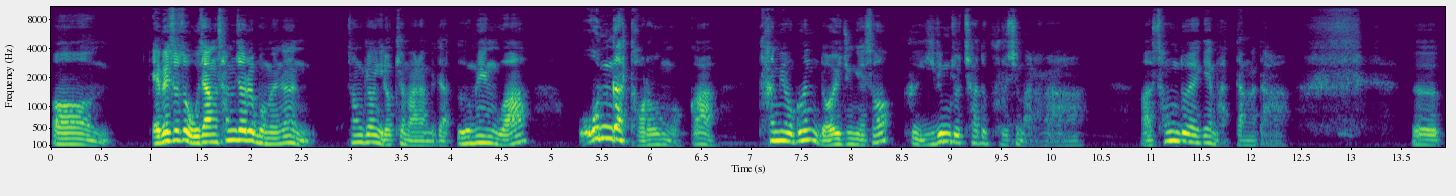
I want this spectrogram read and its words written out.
어, 에베소서 5장 3절을 보면은 성경이 이렇게 말합니다. 음행과 온갖 더러운 것과 탐욕은 너희 중에서 그 이름조차도 부르지 말아라. 아, 성도에게 마땅하다. 그,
